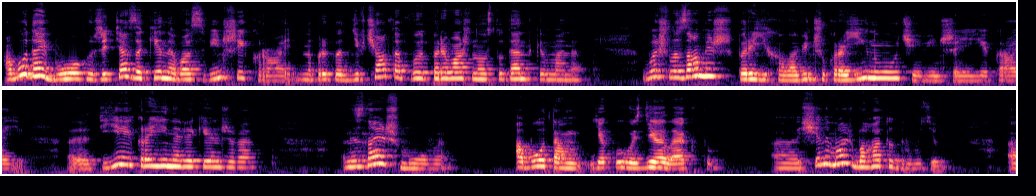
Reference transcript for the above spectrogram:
або дай Бог, життя закине вас в інший край. Наприклад, дівчата, переважно студентки в мене, вийшла заміж, переїхала в іншу країну чи в інший край е, тієї країни, в якій він живе. Не знаєш мови, або там якогось діалекту. Е, Ще не маєш багато друзів. Е,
